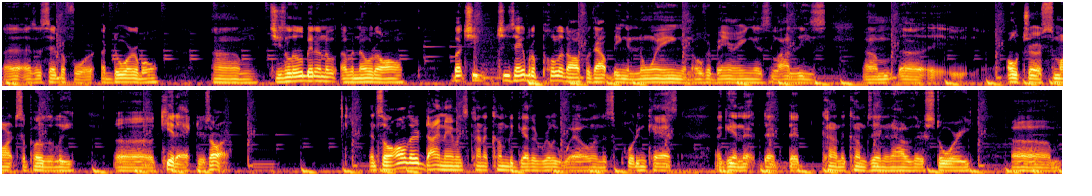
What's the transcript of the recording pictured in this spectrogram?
uh, as I said before, adorable. Um, she's a little bit of a, know-it-all, but she she's able to pull it off without being annoying and overbearing, as a lot of these um, uh, ultra smart, supposedly uh, kid actors are. And so all their dynamics kind of come together really well, and the supporting cast, again, that that that kind of comes in and out of their story um,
